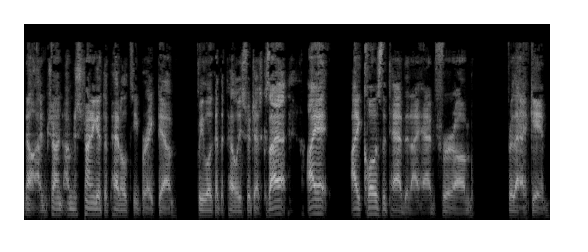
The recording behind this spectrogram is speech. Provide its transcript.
no, I'm trying, I'm just trying to get the penalty breakdown. If we look at the penalty for because I, I, I closed the tab that I had for, um, for that game.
